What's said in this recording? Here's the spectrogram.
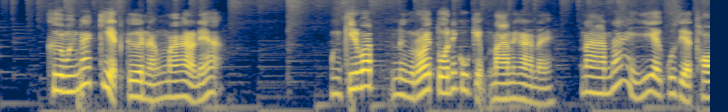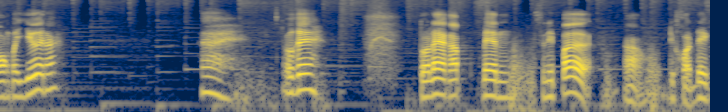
ๆ คือมึงน่าเกลียดเกินนะมึงมาขนาดเนี้ยมึงคิดว่าหนึ่งร้อยตัวนี่กูเก็บนานขนาดไหนนานนะไอ้เหี้ยกูเสียทองไปเยอะนะเฮ้ยโอเค ตัวแรกครับเป็นสนิปเปอร์อ้าวดิขอเด็ก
